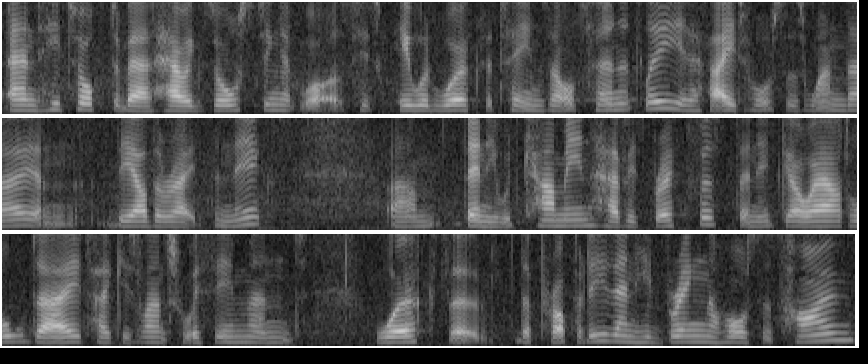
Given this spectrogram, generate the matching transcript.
And he talked about how exhausting it was. His, he would work the teams alternately. He'd have eight horses one day and the other eight the next. Um, then he would come in, have his breakfast, then he'd go out all day, take his lunch with him and work the, the property. Then he'd bring the horses home,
